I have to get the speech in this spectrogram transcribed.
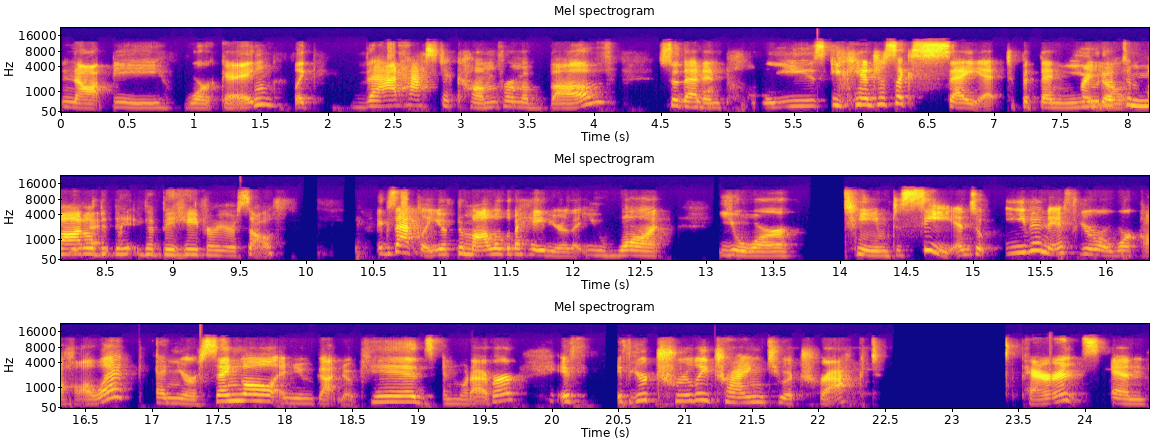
not be working. Like that has to come from above so that yeah. employees you can't just like say it but then you right, you have to model the, the behavior yourself Exactly. You have to model the behavior that you want your team to see. And so even if you're a workaholic and you're single and you've got no kids and whatever, if if you're truly trying to attract parents and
